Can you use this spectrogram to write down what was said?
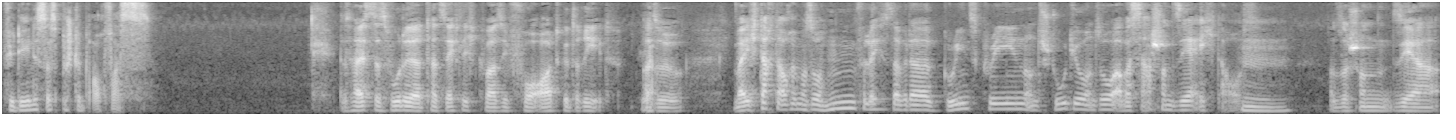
für den ist das bestimmt auch was. Das heißt, das wurde ja tatsächlich quasi vor Ort gedreht. Ja. Also, weil ich dachte auch immer so, hm, vielleicht ist da wieder Greenscreen und Studio und so, aber es sah schon sehr echt aus. Mhm. Also schon sehr,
